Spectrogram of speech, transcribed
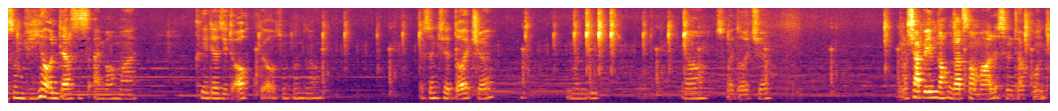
Das sind wir und das ist einfach mal. Okay, der sieht auch cool aus, muss man sagen. Das sind hier Deutsche. Man sieht. Ja, zwei solche. Ich habe eben noch ein ganz normales Hintergrund.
